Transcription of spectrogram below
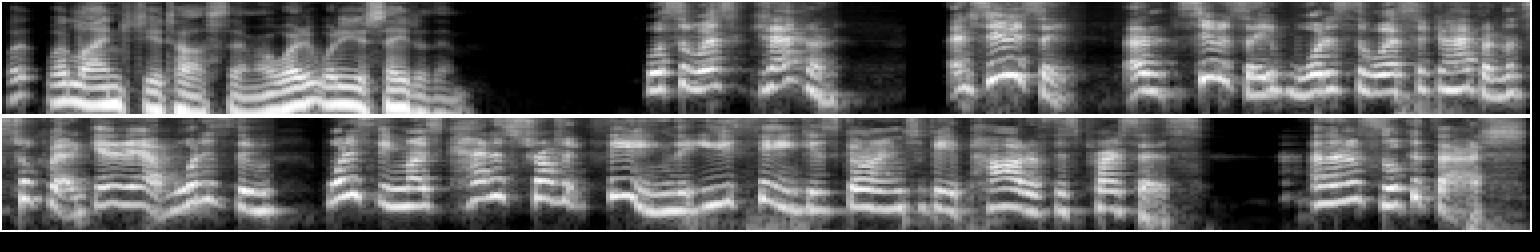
what what lines do you toss them, or what what do you say to them? What's the worst that can happen? And seriously, and seriously, what is the worst that can happen? Let's talk about it. Get it out. What is the what is the most catastrophic thing that you think is going to be a part of this process? And then let's look at that.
